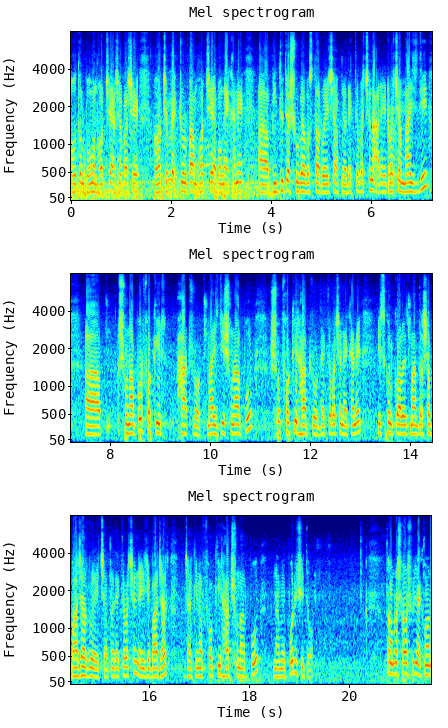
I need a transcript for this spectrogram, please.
বহুতল ভ্রমণ হচ্ছে আশেপাশে হচ্ছে পেট্রোল পাম্প হচ্ছে এবং এখানে বিদ্যুতের সুব্যবস্থা রয়েছে আপনারা দেখতে পাচ্ছেন। আর এটা হচ্ছে মাইজদি সোনাপুর ফকির হাট রোড মাইজদি সোনারপুর ফকির হাট রোড। দেখতে পাচ্ছেন এখানে স্কুল কলেজ মাদ্রাসা বাজার রয়েছে। আপনারা দেখতে পাচ্ছেন এই যে বাজার যা কিনা ফকির হাট সোনারপুর নামে পরিচিত। তো আমরা সরাসরি এখন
